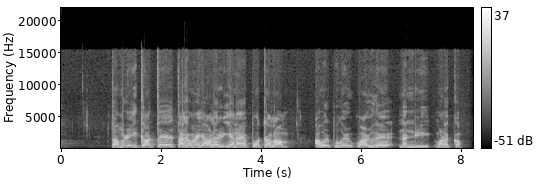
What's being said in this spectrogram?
தமிழை காத்த தகமையாளர் என போற்றலாம். அவர் புகழ் வாழ்க நன்றி வணக்கம்.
